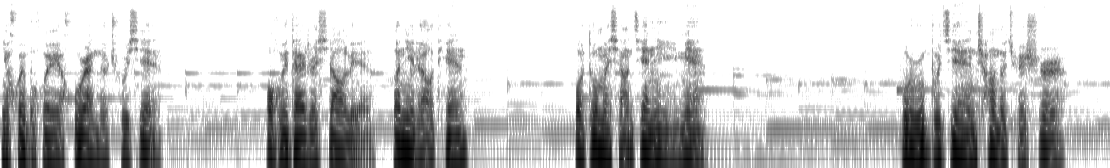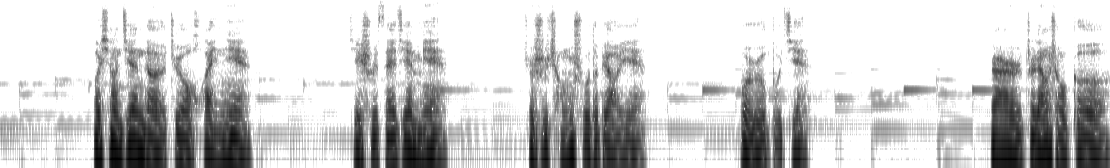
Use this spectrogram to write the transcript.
你会不会忽然的出现？我会带着笑脸和你聊天，我多么想见你一面。不如不见，唱的却是，我想见的只有怀念，即使再见面，只是成熟的表演。不如不见。然而这两首歌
